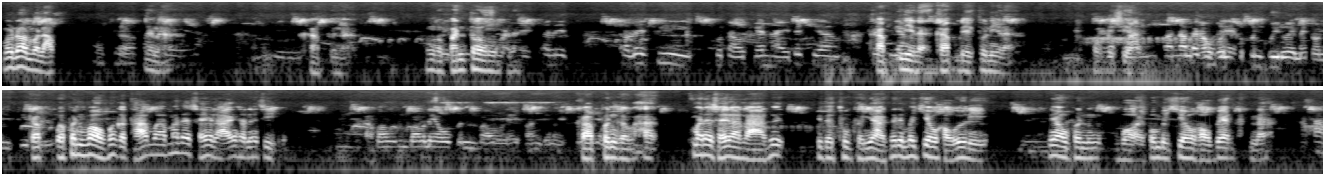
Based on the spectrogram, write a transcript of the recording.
บ่นอนบ่หลับ โอเคนั่นน่ะครับนั่นน่ะผมก็ฝันตรงมาเลยเอาเลขเอาเลขที่ผู้เฒ่าเขียนให้ไปเสี่ยงครับนี่แหละครับเลขตัวนี้แหละ ผมไปเสียงก่อนนำไปเอากรุงเพิ่นเทพเพิ่นคุยด้วยไหมตอนที่ครับว่าเพิ่นเว้าเพิ่นก็ถามว่ามาได้ใช้หลายซั่นจังซี่เบาเบาแนวเป็นเบาให้ฟังจังหน่อยครับเพิ่นก็ว่ามาได้ใช้ลาลาคือมีแต่ทุกข์ทั้งยากคือได้มาเกี่ยวเขาอยู่นี่แนวเพิ่นบอกให้ผมไปเกี่ยวเขาแบ่งกันนะค่ะ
